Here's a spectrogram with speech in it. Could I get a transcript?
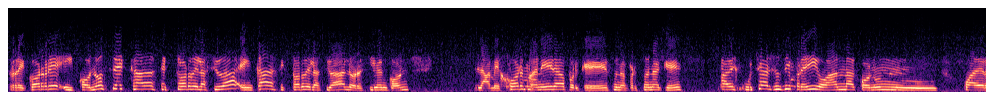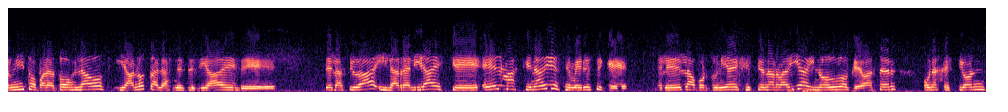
recorre y conoce cada sector de la ciudad. En cada sector de la ciudad lo reciben con la mejor manera porque es una persona que sabe escuchar. Yo siempre digo, anda con un, cuadernito para todos lados y anota las necesidades de, de la ciudad y la realidad es que él más que nadie se merece que le dé la oportunidad de gestionar Bahía y no dudo que va a ser una gestión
